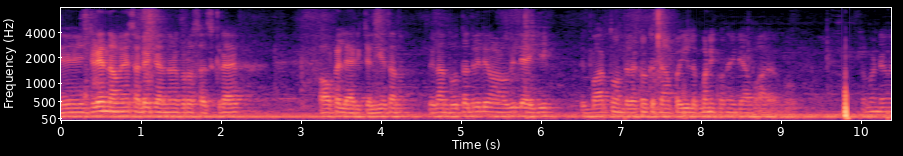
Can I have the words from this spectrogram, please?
ਤੇ ਜਿਹੜੇ ਨਵੇਂ ਸਾਡੇ ਚੈਨਲ ਨੂੰ ਕਰੋ ਸਬਸਕ੍ਰਾਈਬ ਆਓ ਫਿਰ ਲੈ ਕੇ ਚੱਲੀਏ ਤੁਹਾਨੂੰ। ਪਹਿਲਾਂ ਦੁੱਧ ਦੱਧ ਵੀ ਲਿਆਉਣਾ ਉਹ ਵੀ ਲੈ ਆਈਏ। ਤੇ ਬਾਹਰ ਤੋਂ ਅੰਦਰ ਵੇਖੋ ਕਿੱਦਾਂ ਪਈ ਲੱਭਣ ਕੋਈ ਨਹੀਂ ਡਿਆ ਬਾਹਰ ਲੱਭਣ ਡਿਆ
